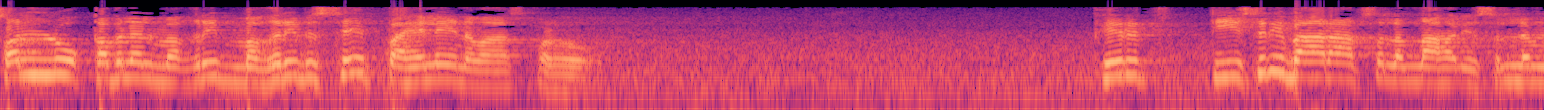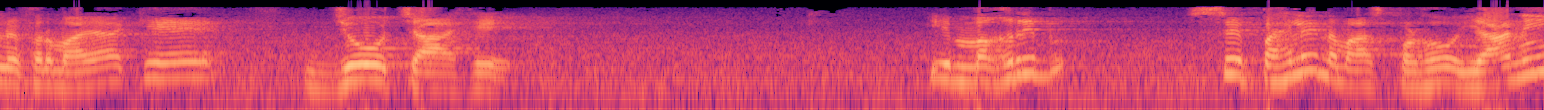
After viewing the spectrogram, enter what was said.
سلو قبل المغرب، مغرب سے پہلے نماز پڑھو۔ پھر تیسری بار آپ صلی اللہ علیہ وسلم نے فرمایا کہ جو چاہے، یہ مغرب سے پہلے نماز پڑھو یعنی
